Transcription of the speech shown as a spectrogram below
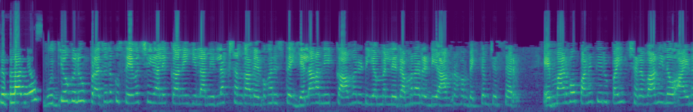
ట్రిపుల్ ఆర్ న్యూస్ ఉద్యోగులు ప్రజలకు సేవ చేయాలి కానీ ఇలా నిర్లక్ష్యంగా వ్యవహరిస్తే ఎలా అని కామారెడ్డి ఎమ్మెల్యే రమణారెడ్డి ఆగ్రహం వ్యక్తం చేశారు. ఎంఆర్ఓ పనితీరుపై చరవాణిలో ఆయన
